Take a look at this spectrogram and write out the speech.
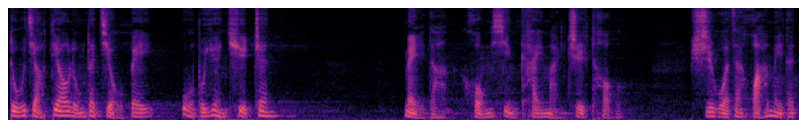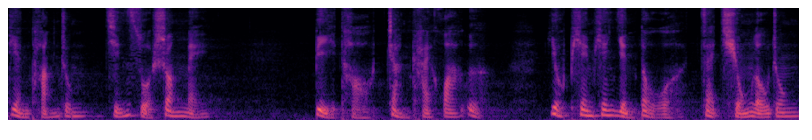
独角雕龙的酒杯，我不愿去斟。每当红杏开满枝头，使我在华美的殿堂中紧锁双眉；碧桃绽开花萼，又偏偏引逗我在琼楼中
